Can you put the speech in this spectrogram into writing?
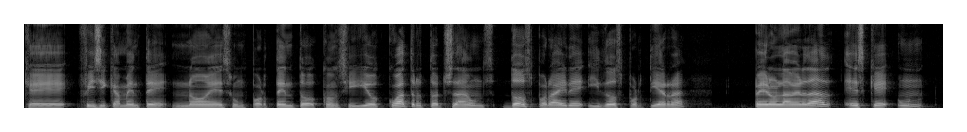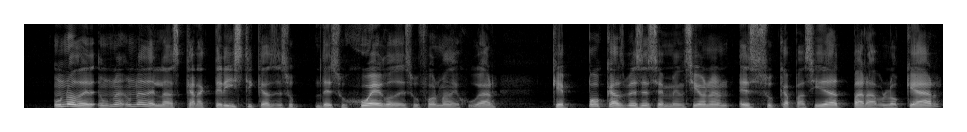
que físicamente no es un portento, consiguió cuatro touchdowns, dos por aire y dos por tierra, pero la verdad es que un uno de, una, de las características de su, de su juego, de su forma de jugar, que pocas veces se mencionan, es su capacidad para bloquear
